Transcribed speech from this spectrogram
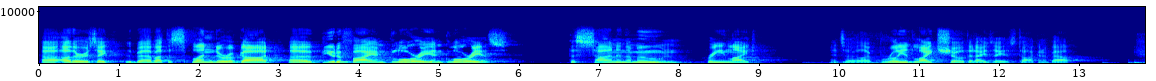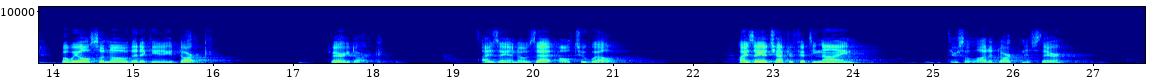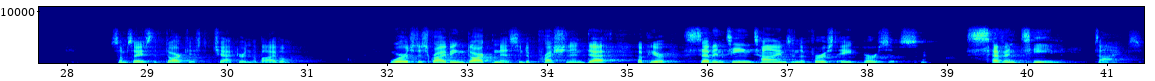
Uh, others say about the splendor of God, uh, beautify and glory and glorious. The sun and the moon bringing light. It's a, a brilliant light show that Isaiah is talking about. But we also know that it can get dark, very dark. Isaiah knows that all too well. Isaiah chapter 59, there's a lot of darkness there. Some say it's the darkest chapter in the Bible. Words describing darkness and depression and death appear 17 times in the first eight verses. 17 times.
